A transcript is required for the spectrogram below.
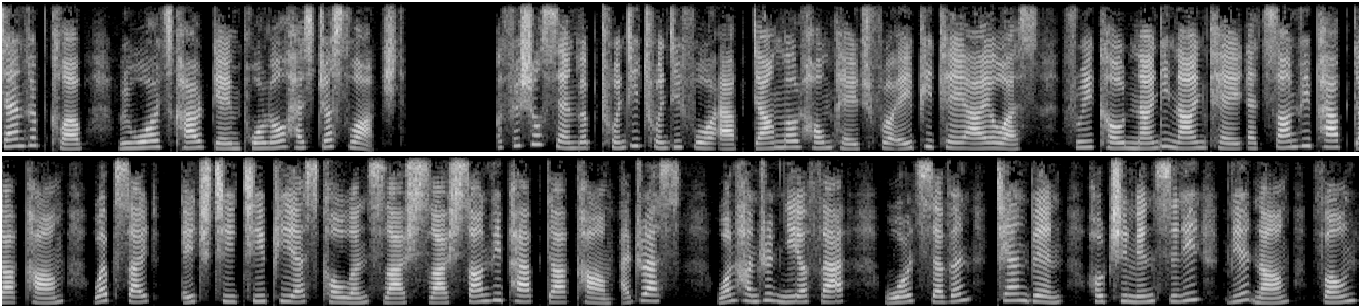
Sanvip Club, rewards card game portal has just launched. Official Sanvip 2024 app download homepage for APK iOS, free code 99k at sanvipapp.com, website, https colon slash slash sanvipapp.com, address, 100 Nghia Phat, Ward 7, Tan Binh, Ho Chi Minh City, Vietnam, phone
